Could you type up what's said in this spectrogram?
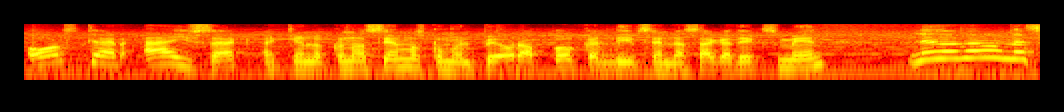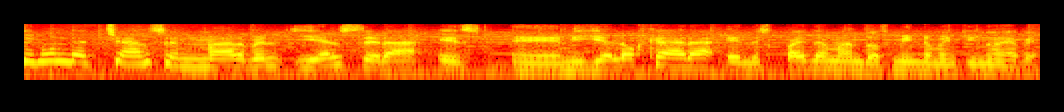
Oscar Isaac, a quien lo conocemos como el peor Apocalypse en la saga de X-Men, le darán una segunda chance en Marvel y él será es, eh, Miguel Ojara, el Spider-Man 2099.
